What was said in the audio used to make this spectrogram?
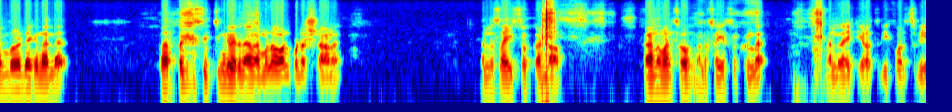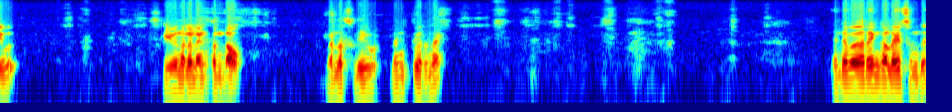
എംബ്രോയിഡറി ഒക്കെ നല്ല പെർഫെക്റ്റ് സ്റ്റിച്ചിങ് വരുന്നതാണ് നമ്മൾ ഓൺ പ്രൊഡക്ഷൻ ആണ്. നല്ല സൈസൊക്കെ ഉണ്ടാവും. കാണാൻ മനസ്സിലാവും. നല്ല സൈസൊക്കെ ഉള്ള നല്ല നൈറ്റികൾ ത്രീ ഫോർ സ്ലീവ് സ്ലീവ് നല്ല ലെങ്ത് ഉണ്ടാവും. നല്ല സ്ലീവ് ലെങ്ത് വരുന്ന അതിന്റെ വേറെയും കളേഴ്സ് ഉണ്ട്.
